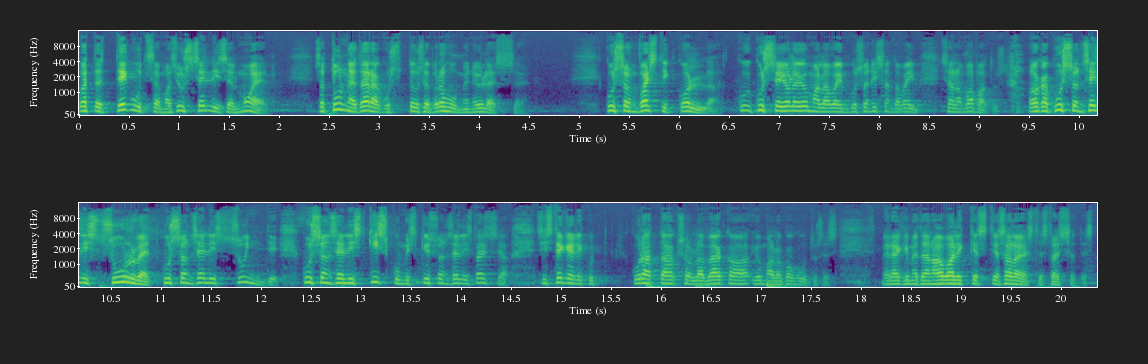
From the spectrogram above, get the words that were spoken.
vaata, tegutsemas just sellisel moel, sa tunned ära, kust tõuseb rõhumine ülesse kus on vastik olla, kus ei ole jumala vaim, kus on issanda vaim, seal on vabadus. aga kus on sellist survet, kus on sellist sundi, kus on sellist kiskumist, kus on sellist asja, siis tegelikult kurat tahaks olla väga jumala koguduses. me räägime täna avalikest ja salajastest asjadest.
